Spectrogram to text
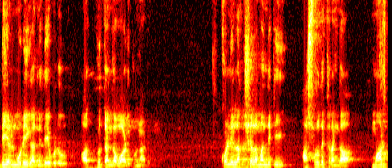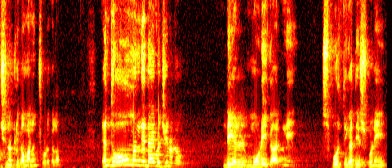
డిఎల్ మోడీ గారిని దేవుడు అద్భుతంగా వాడుకున్నాడు. కొన్ని లక్షల మందికి ఆస్వాదకరంగా మార్చినట్లుగా మనం చూడగలం. ఎంతోమంది దైవజనులు డిఎల్ మోడీ గారిని స్ఫూర్తిగా తీసుకుని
